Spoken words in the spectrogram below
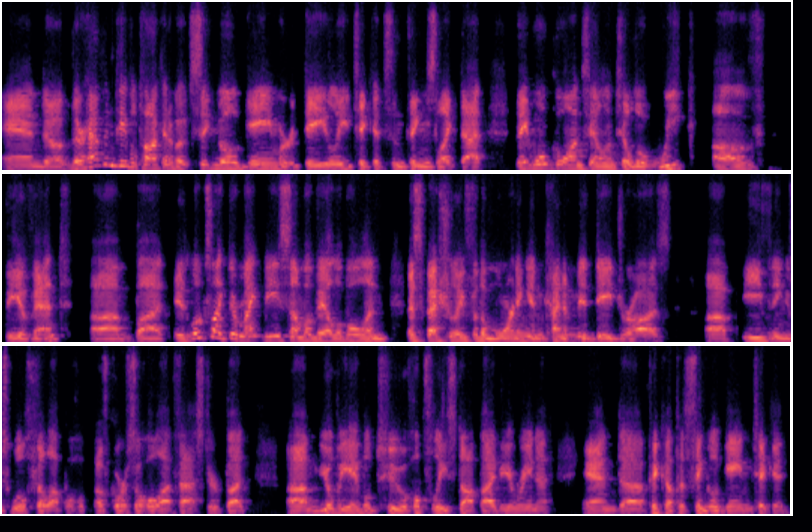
And uh, there have been people talking about single game or daily tickets and things like that. They won't go on sale until the week of the event. Um, but it looks like there might be some available, and especially for the morning and kind of midday draws, uh, evenings will fill up, of course, a whole lot faster. But um, you'll be able to hopefully stop by the arena and uh, pick up a single game ticket,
